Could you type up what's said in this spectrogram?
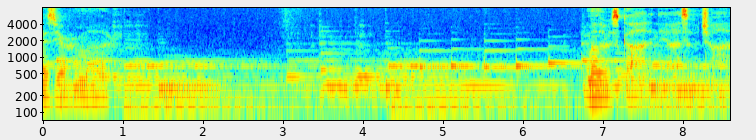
Because you're her mother. Mother is God in the eyes of a child.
